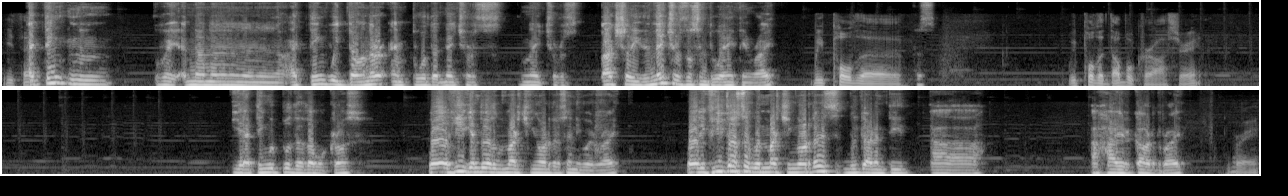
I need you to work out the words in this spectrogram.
You think? I think? Mm, wait, no, no, no, no, no, no. I think we donor and put the nature's nature's. Actually, the nature's doesn't do anything, right? We pull the we pull the double cross, right? Yeah, I think we put the double cross. Well, he can do it with marching orders anyway, right? Well, if he does it with marching orders, we guarantee uh, a higher card, right? Right.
